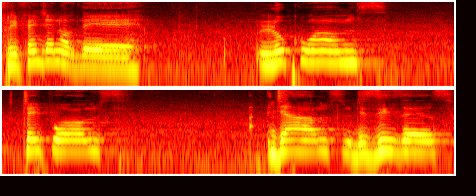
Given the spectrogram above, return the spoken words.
prevention of the lukewarms, tapeworms, germs, diseases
